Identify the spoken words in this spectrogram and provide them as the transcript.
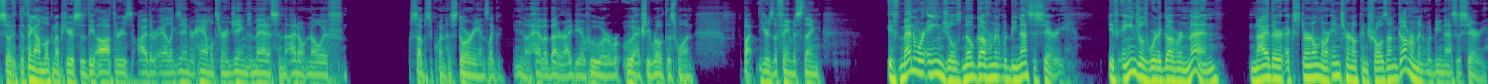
So the thing I'm looking up here says the author is either Alexander Hamilton or James Madison. I don't know if subsequent historians like you know have a better idea of who or who actually wrote this one but here's the famous thing if men were angels no government would be necessary. If angels were to govern men neither external nor internal controls on government would be necessary.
